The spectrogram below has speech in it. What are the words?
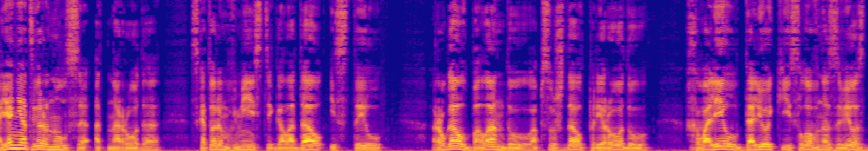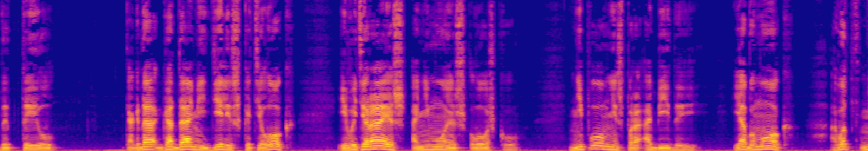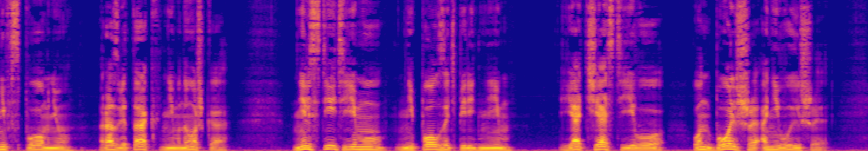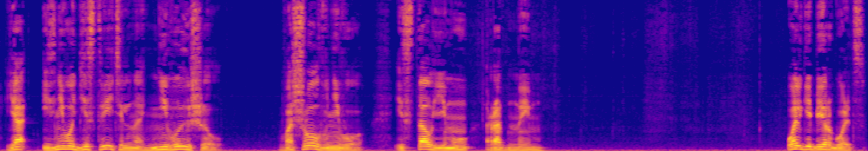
А я не отвернулся от народа, с которым вместе голодал и стыл, ругал баланду, обсуждал природу, хвалил далекий, словно звезды, тыл. Когда годами делишь котелок и вытираешь, а не моешь ложку, не помнишь про обиды. Я бы мог, а вот не вспомню. Разве так немножко? Не льстить ему, не ползать перед ним. Я часть его, он больше, а не выше. Я из него действительно не вышел. Вошел в него и стал ему родным. Ольги Биргольц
